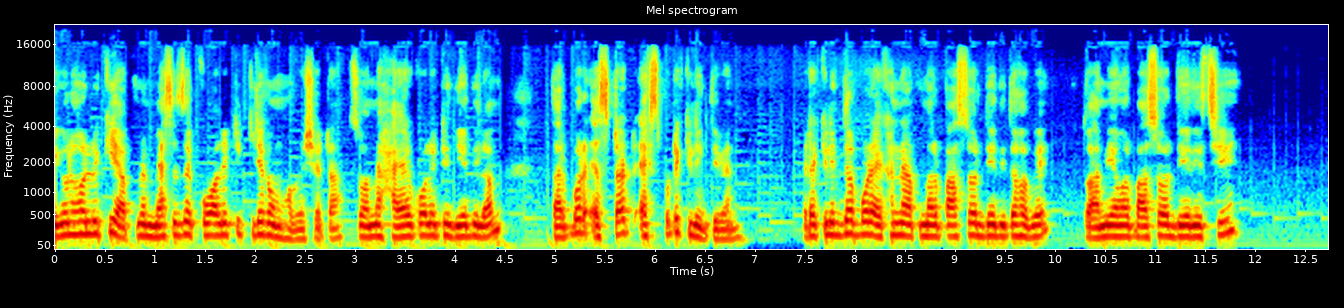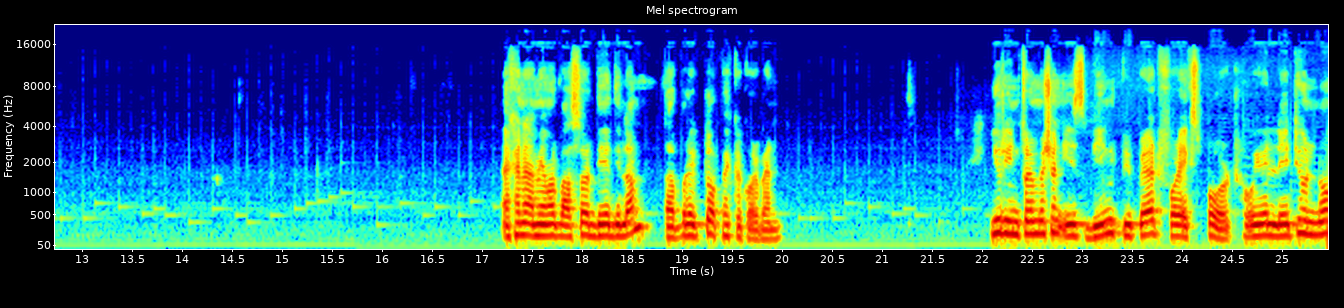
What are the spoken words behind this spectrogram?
এগুলো হলো কি আপনার মেসেজের কোয়ালিটি কীরকম হবে সেটা? সো আমি হায়ার কোয়ালিটি দিয়ে দিলাম। তারপর স্টার্ট এক্সপোর্টে ক্লিক দিবেন। এটা ক্লিক দেওয়ার পরে এখানে আপনার পাসওয়ার্ড দিয়ে দিতে হবে। তো আমি আমার পাসওয়ার্ড দিয়ে দিচ্ছি। এখানে আমি আমার পাসওয়ার্ড দিয়ে দিলাম, তারপর একটু অপেক্ষা করবেন। Your information is being prepared for export we will let you know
